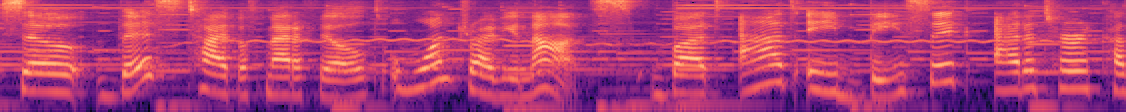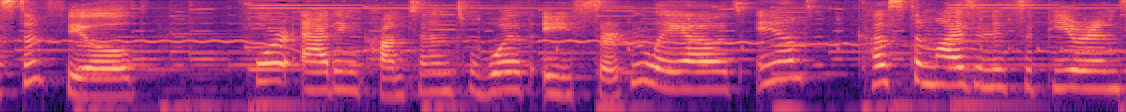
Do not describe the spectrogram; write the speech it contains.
So this type of meta field won't drive you nuts, but add a basic editor custom field for adding content with a certain layout and customizing its appearance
